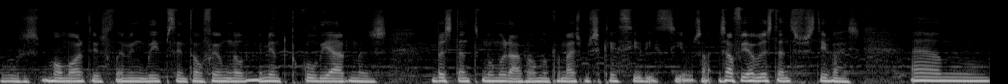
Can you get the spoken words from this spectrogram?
os Momort e os Flaming Lips, então foi um alinhamento peculiar, mas bastante memorável. Nunca mais me esqueci disso. Eu já, já fui a bastantes festivais. Um,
